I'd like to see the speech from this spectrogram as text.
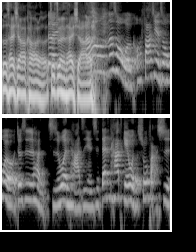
这太瞎咖了，这真的太瞎了。然后那时候我发现的时候，我有就是很质问他这件事，但他给我的说法是，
